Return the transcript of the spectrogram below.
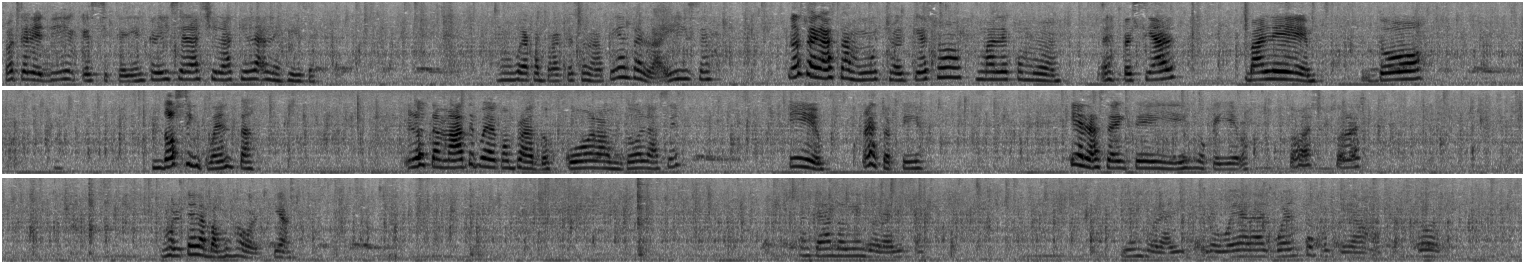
Porque les dije que si querían que le hiciera chilaquila, les hice. Voy a comprar queso en la tienda, la hice. No se gasta mucho. El queso vale como especial. Vale 2 2.50 y los tomates voy a comprar dos colas, un dólar así. Y las tortillas. Y el aceite y lo que lleva. Todo eso, todo eso. Ahorita las vamos a voltear. Están quedando bien doraditas. Bien doraditas. Le voy a dar vuelta porque ya van a estar todas.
